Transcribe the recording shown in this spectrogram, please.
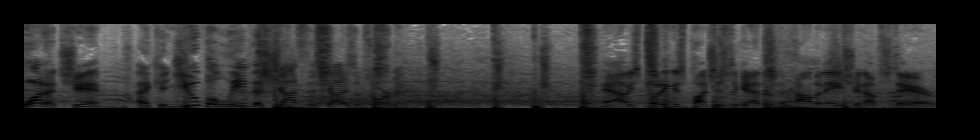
What a chin. And can you believe the shots this guy's absorbing? Now he's putting his punches together, the combination upstairs.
